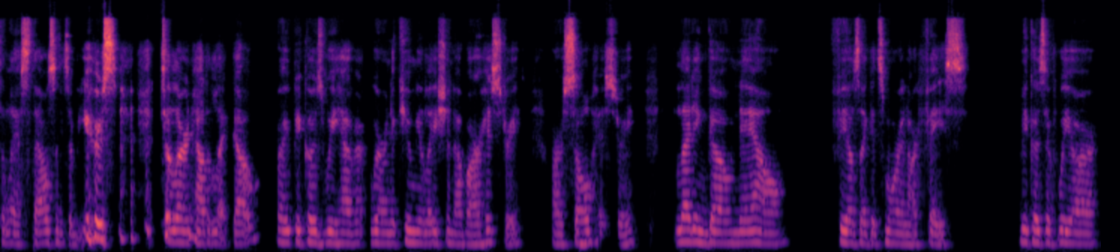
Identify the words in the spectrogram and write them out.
the last thousands of years to learn how to let go, right? Because we have we're an accumulation of our history, our soul mm-hmm. history. Letting go now feels like it's more in our face because if we are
